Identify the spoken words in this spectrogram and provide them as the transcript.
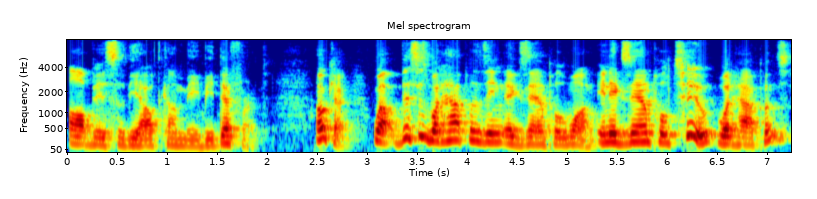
obviously the outcome may be different. Okay, well, this is what happens in example one. In example two, what happens?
